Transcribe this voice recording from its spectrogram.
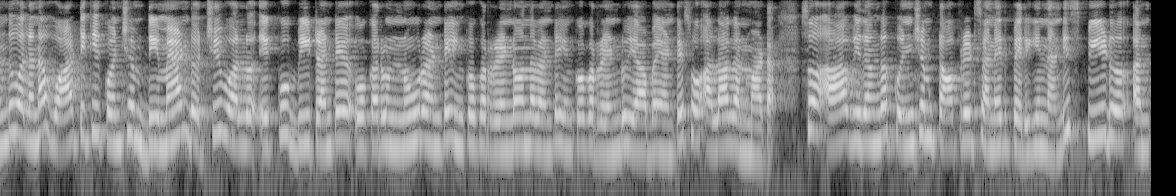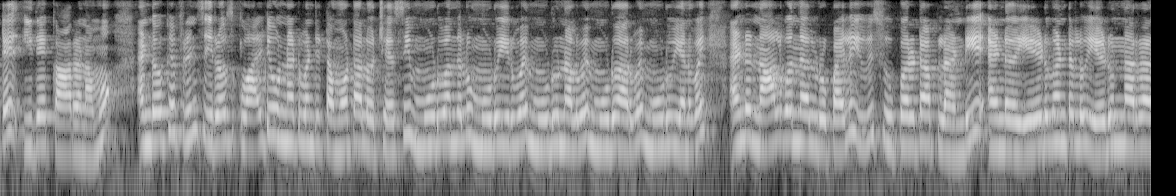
అందువలన వాటికి కొంచెం డిమాండ్ వచ్చి వాళ్ళు ఎక్కువ బీట్ అంటే ఒకరు నూరు అంటే ఇంకొకరు రెండు వందలు అంటే ఇంకొకరు రెండు యాభై అంటే సో అలాగనమాట. సో ఆ విధంగా కొంచెం టాప్ రేట్స్ అనేది పెరిగిందండి. స్పీడ్ అంటే ఇదే కారణము. అండ్ ఓకే ఫ్రెండ్స్ ఈరోజు క్వాలిటీ ఉన్నటువంటి టమోటాలు వచ్చేసి మూడు వందలు మూడు ఇరవై మూడు నలభై మూడు అరవై మూడు ఎనభై అండ్ నాలుగు వందల రూపాయలు ఇవి సూపర్ టాప్లు అండి. అండ్ ఏడు గంటలు ఏడున్నర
